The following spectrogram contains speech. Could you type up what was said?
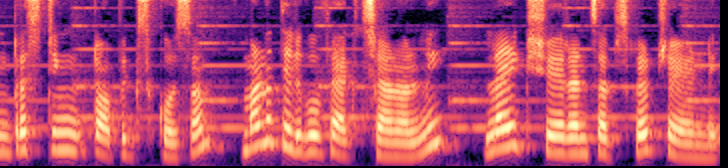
ఇంట్రెస్టింగ్ టాపిక్స్ కోసం మన తెలుగు ఫ్యాక్ట్ ఛానల్ని లైక్ షేర్ అండ్ సబ్స్క్రైబ్ చేయండి.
